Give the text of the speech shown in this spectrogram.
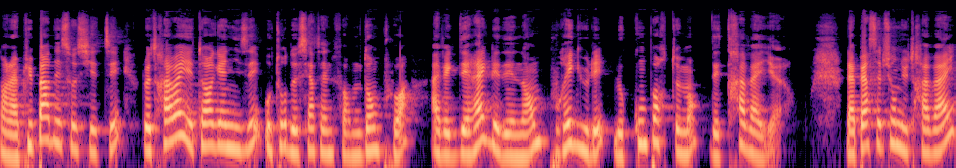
Dans la plupart des sociétés, le travail est organisé autour de certaines formes d'emploi avec des règles et des normes pour réguler le comportement des travailleurs. La perception du travail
